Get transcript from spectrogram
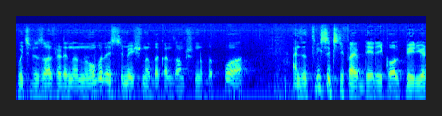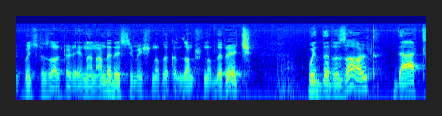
which resulted in an overestimation of the consumption of the poor, and the 365 day recall period, which resulted in an underestimation of the consumption of the rich, with the result that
